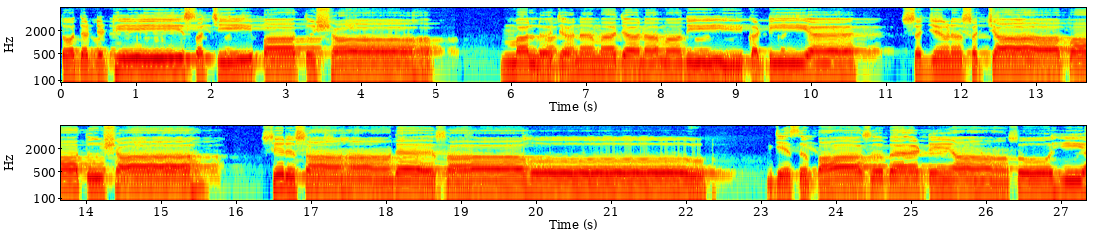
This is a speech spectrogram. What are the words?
ਤਦ ਡਿਠੀ ਸੱਚੀ ਪਾਤਸ਼ਾਹ। ਮਲ ਜਨਮ ਜਨਮ ਦੀ ਕਟੀਐ। ਸੱਜਣ ਸੱਚਾ ਪਾਤਸ਼ਾਹ ਸਿਰ ਸਾਹਾਂ ਦੇ ਸਾਹੋ। ਜਿਸ ਪਾਸ ਬੈਠਿਆ ਸੋਹੀਐ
